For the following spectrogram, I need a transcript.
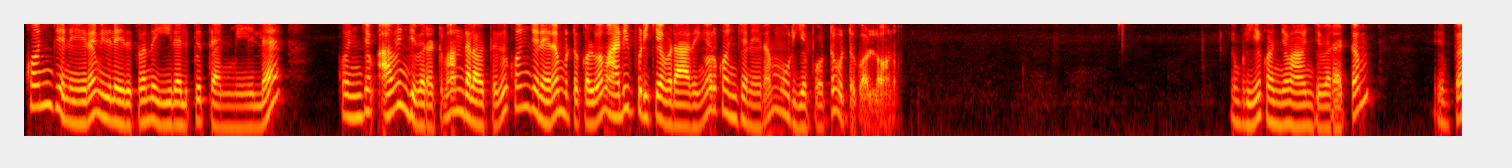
கொஞ்ச நேரம் இதில் இருக்கிற அந்த ஈரழிப்பு தன்மையில் கொஞ்சம் அவிஞ்சு வரட்டும். அந்த அளவுக்கு கொஞ்சம் நேரம் விட்டுக்கொள்வோம். அடி பிடிக்க விடாதீங்க. ஒரு கொஞ்சம் நேரம் மூடியை போட்டு விட்டுக்கொள்ளணும். இப்படியே கொஞ்சம் அவிஞ்சு வரட்டும். இப்போ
